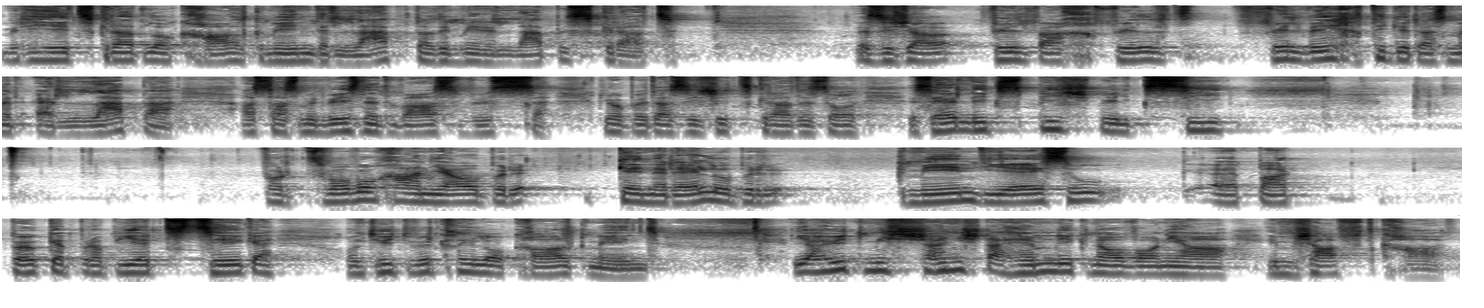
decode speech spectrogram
wir haben jetzt gerade Lokalgemeinde erlebt oder wir erleben es gerade. Es ist ja vielfach viel, viel wichtiger, dass wir erleben, als dass wir wissen was wissen. Ich glaube, das ist jetzt gerade so ein herrliches Beispiel gewesen. Vor zwei Wochen habe ich auch über, generell über Gemeinde Jesu ein paar Bögen probiert zu zeigen und heute wirklich Lokalgemeinde. Ich habe heute mein schönstes Hemd genommen, das ich im Schaft hatte.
